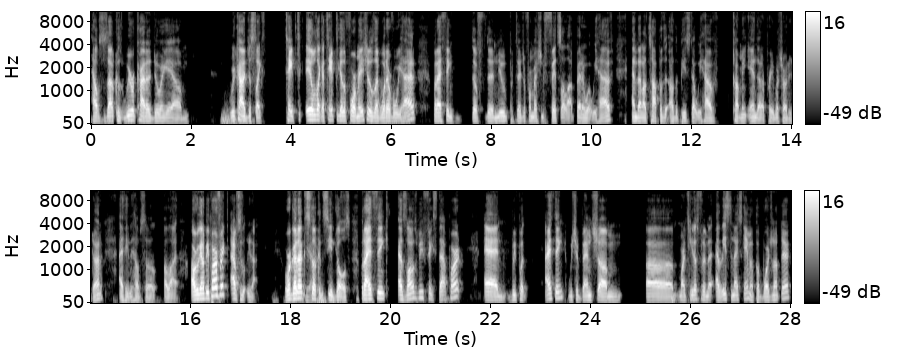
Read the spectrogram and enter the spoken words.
helps us out because we were kind of doing a um, we are kind of just like taped. It was like a taped together formation. It was like whatever we had, but I think the the new potential formation fits a lot better what we have. And then on top of the other pieces that we have coming in that are pretty much already done, I think it helps a, a lot. Are we gonna be perfect? Absolutely not. We're gonna Yeah. still concede goals, but I think as long as we fix that part and we put, I think we should bench um uh Martinez for the, at least the next game and put Borgelin up there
